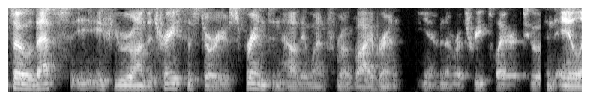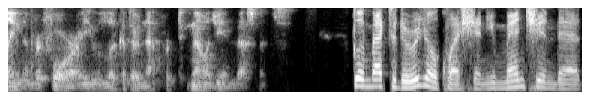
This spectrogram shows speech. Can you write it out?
So that's if you were on to trace the story of Sprint and how they went from a vibrant you know, number three player to an ailing number four, you would look at their network technology investments going back to the original question, you mentioned that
